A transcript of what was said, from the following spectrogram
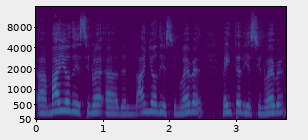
a mayo 19, ah, del año 19, 2019,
